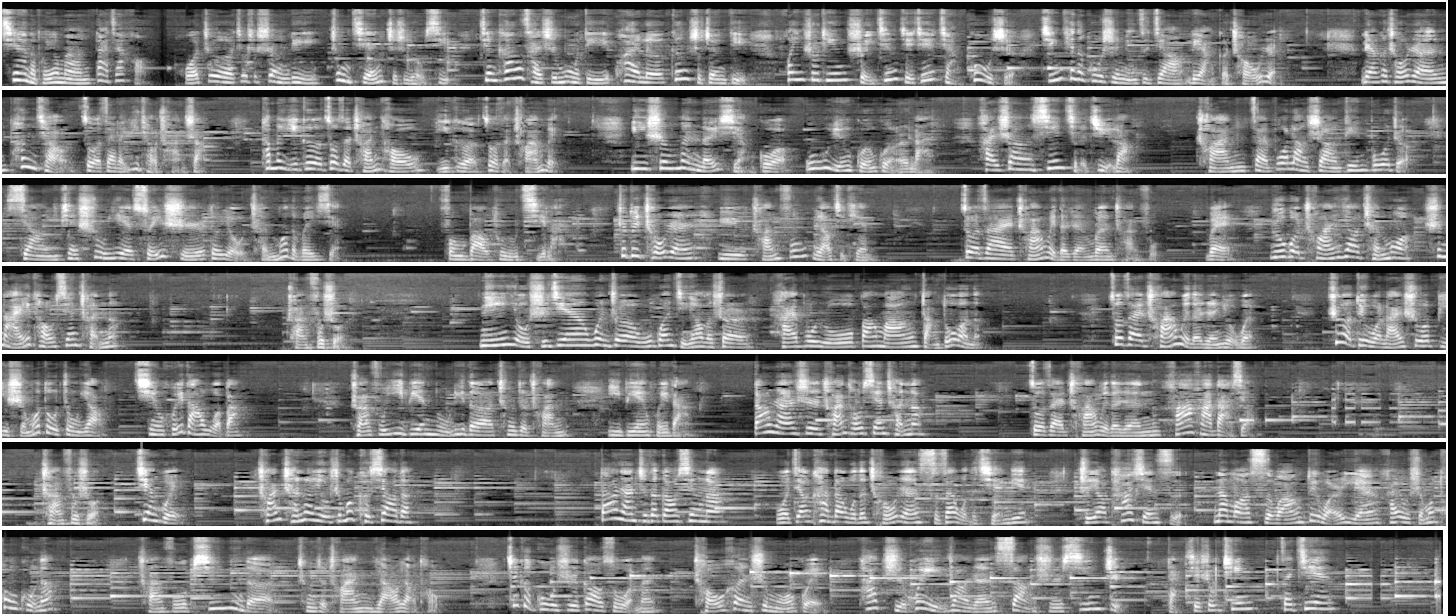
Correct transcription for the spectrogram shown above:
亲爱的朋友们，大家好！活着就是胜利，挣钱只是游戏，健康才是目的，快乐更是真谛。欢迎收听水晶姐姐讲故事。今天的故事名字叫《两个仇人》。两个仇人碰巧坐在了一条船上，他们一个坐在船头，一个坐在船尾。一声闷雷响过，乌云滚滚而来，海上掀起了巨浪。船在波浪上颠簸着，像一片树叶，随时都有沉没的危险。风暴突如其来，这对仇人与船夫聊起天。坐在船尾的人问船夫：“喂，如果船要沉没，是哪一头先沉呢？”船夫说：“你有时间问这无关紧要的事儿，还不如帮忙掌舵呢。”坐在船尾的人又问。这对我来说比什么都重要，请回答我吧。船夫一边努力地撑着船，一边回答：“当然是船头先沉了。”坐在船尾的人哈哈大笑。船夫说：“见鬼！船沉了有什么可笑的？当然值得高兴了。我将看到我的仇人死在我的前边，只要他先死。”那么死亡对我而言还有什么痛苦呢？船夫拼命地撑着船，摇摇头。这个故事告诉我们，仇恨是魔鬼，它只会让人丧失心智。感谢收听，再见。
